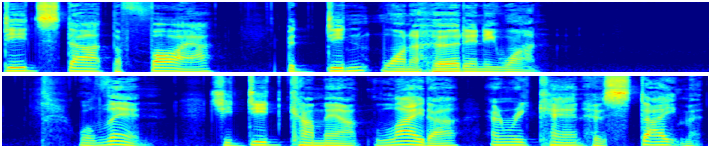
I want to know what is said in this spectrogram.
did start the fire but didn't want to hurt anyone. Well, then, she did come out later and recant her statement,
